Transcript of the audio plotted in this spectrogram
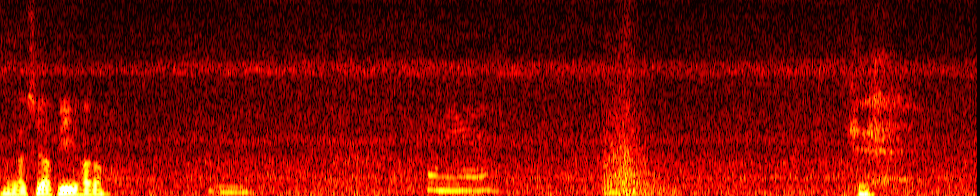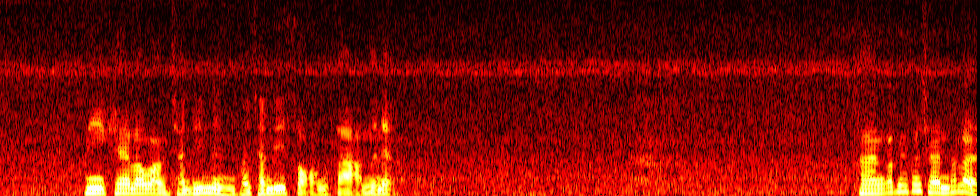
มันจะเชื่อพี่เขาเนาะ พวกนี้นะ โอเค นี่แค่ระหว่างชั้นที่หนึ่งไปชั้นที่สองสามนะเนี่ย ทางก็ไม่ค่อยชันเท่าไหร่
